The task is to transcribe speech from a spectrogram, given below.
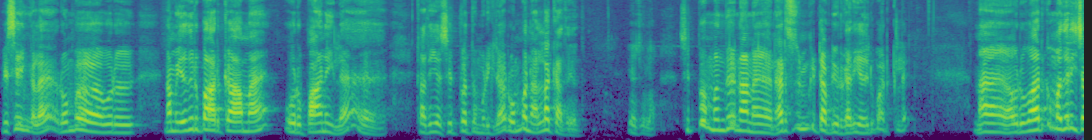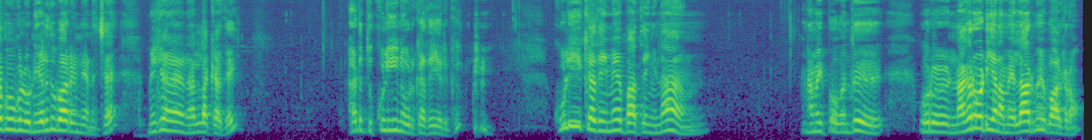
விஷயங்களை ரொம்ப ஒரு நம்ம எதிர்பார்க்காம ஒரு பாணியில் கதையை சிற்பத்தை முடிக்கிறார். ரொம்ப நல்ல கதை அது. சொல்லலாம். சிற்பம் வந்து நான் நரசிம்கிட்ட அப்படி ஒரு கதையை எதிர்பார்க்கல. நான் அவர் வார்க்கும் மதுரை சம்பவங்கள் ஒன்று எழுதுவாருன்னு நினச்சேன். மிக நல்ல கதை. அடுத்து குழின்னு ஒரு கதை இருக்குது குழி கதையுமே பார்த்தீங்கன்னா நம்ம இப்போ வந்து ஒரு நகரோடியாக நம்ம எல்லாருமே வாழ்கிறோம்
